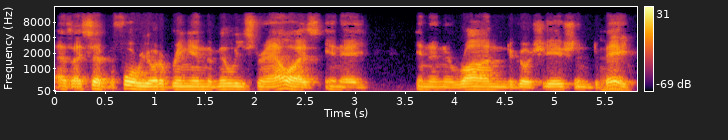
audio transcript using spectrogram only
as I said before, we ought to bring in the Middle Eastern allies in a in an Iran negotiation debate.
